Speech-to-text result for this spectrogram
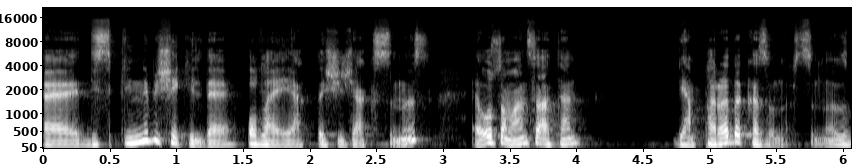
e, disiplinli bir şekilde olaya yaklaşacaksınız. E, o zaman zaten yani para da kazanırsınız.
